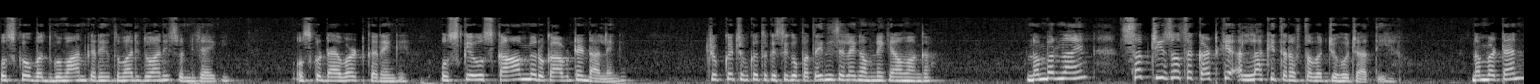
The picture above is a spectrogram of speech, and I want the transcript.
اس کو بدگمان کریں گے، تمہاری دعا نہیں سنی جائے گی۔ اس کو ڈائیورٹ کریں گے۔ اس کے اس کام میں رکاوٹیں ڈالیں گے۔ چپکے چپکے تو کسی کو پتہ ہی نہیں چلے گا ہم نے کیا مانگا۔ نمبر نائن، سب چیزوں سے کٹ کے اللہ کی طرف توجہ ہو جاتی ہے۔ نمبر ٹین،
